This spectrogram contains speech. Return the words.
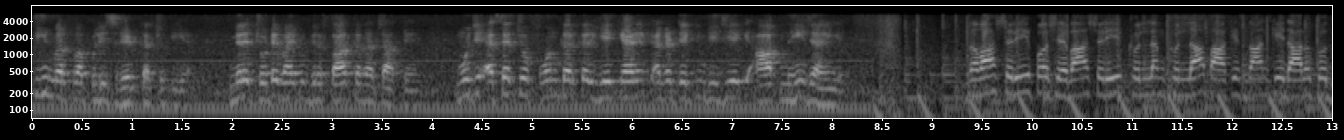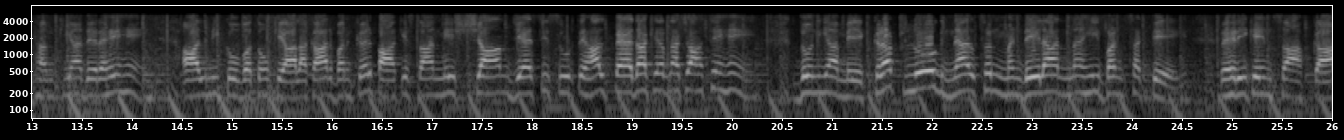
تین مرتبہ پولیس ریڈ کر چکی ہے۔ میرے چھوٹے بھائی کو گرفتار کرنا چاہتے ہیں۔ مجھے ایس ایچ او فون کر کر یہ کہہ رہے ہیں کہ انڈر ٹیکنگ دیجیے کہ آپ نہیں جائیں گے۔ نواز شریف اور شہباز شریف کھلم کھلا پاکستان کے اداروں کو دھمکیاں دے رہے ہیں۔ عالمی قوتوں کے اعلاکار بن کر پاکستان میں شام جیسی صورتحال پیدا کرنا چاہتے ہیں۔ دنیا میں کرپٹ لوگ نیلسن منڈیلا نہیں بن سکتے۔ تحریک انصاف کا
